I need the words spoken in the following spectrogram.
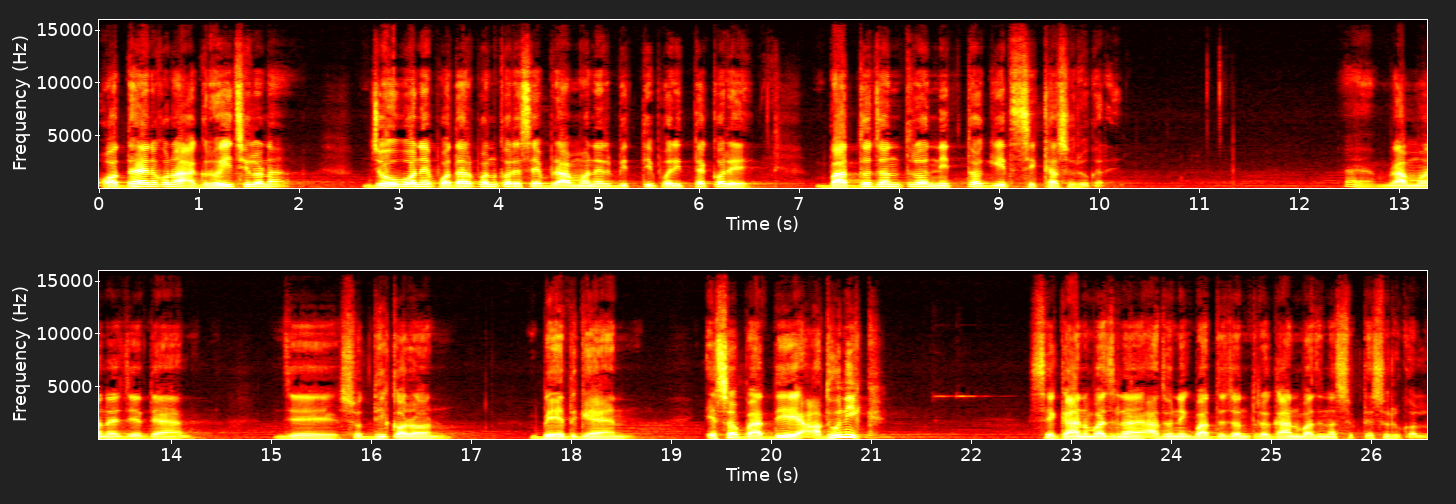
অধ্যয়নে কোনো আগ্রহী ছিল না। যৌবনে পদার্পণ করে সে ব্রাহ্মণের বৃত্তি পরিত্যাগ করে বাদ্যযন্ত্র, নৃত্য, গীত শিক্ষা শুরু করে। হ্যাঁ ব্রাহ্মণের যে ধ্যান, যে শুদ্ধিকরণ বেদ জ্ঞান, এসব বাদ দিয়ে আধুনিক, সে গান বাজনা, আধুনিক বাদ্যযন্ত্র, গান বাজনা শিখতে শুরু করল।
